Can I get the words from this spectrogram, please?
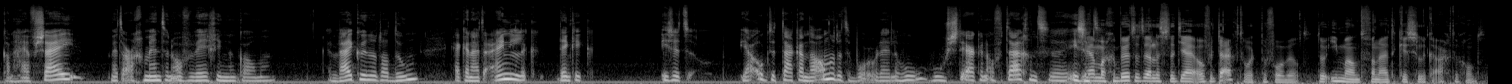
kan hij of zij met argumenten en overwegingen komen. En wij kunnen dat doen. Kijk, en uiteindelijk denk ik, is het ja, ook de taak aan de anderen te beoordelen. Hoe, hoe sterk en overtuigend uh, is ja, het? Ja, maar gebeurt het wel eens dat jij overtuigd wordt, bijvoorbeeld, door iemand vanuit de christelijke achtergrond?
